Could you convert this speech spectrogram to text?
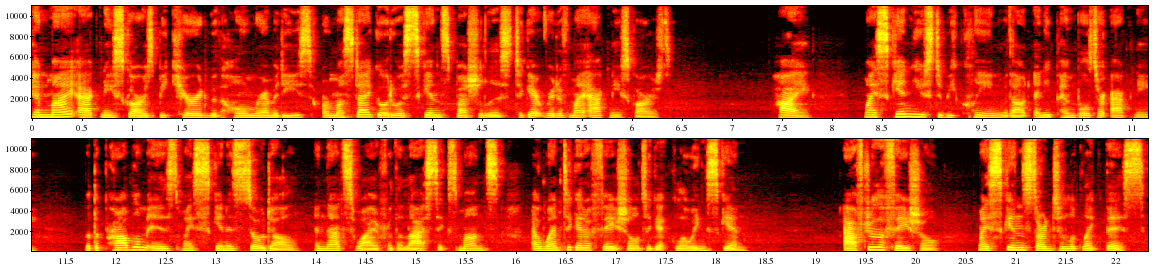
Can my acne scars be cured with home remedies, or must I go to a skin specialist to get rid of my acne scars? Hi, my skin used to be clean without any pimples or acne, but the problem is my skin is so dull, and that's why for the last six months I went to get a facial to get glowing skin. After the facial, my skin started to look like this.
